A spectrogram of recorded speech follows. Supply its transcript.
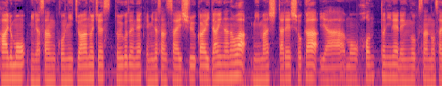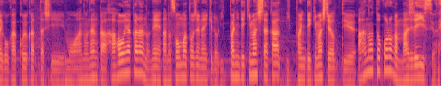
はい、どうも、皆さん、こんにちは、のいちです。ということでね、え皆さん、最終回第7話、見ましたでしょうか？いやー、もう本当にね、煉獄さんの最後かっこよかったし、もうあのなんか、母親からのね、あの、走馬灯じゃないけど、立派にできましたか？立派にできましたよっていう、あのところがマジでいいっすよね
